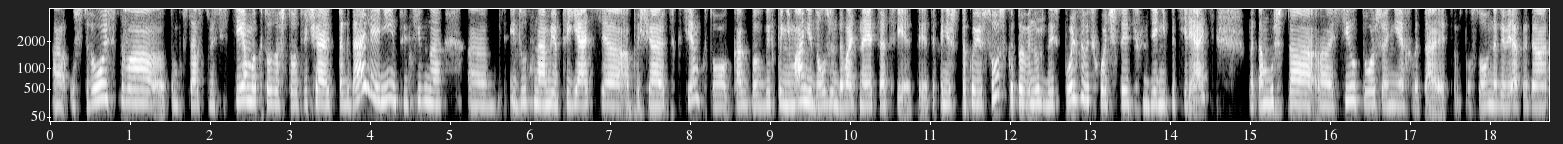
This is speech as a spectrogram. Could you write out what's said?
а, устройства, там, государственной системы, кто за что отвечает и так далее, они интуитивно а, идут на мероприятия, обращаются к тем, кто как бы в их понимании должен давать на это ответ. И это, конечно, такой ресурс, который нужно использовать, хочется этих людей не потерять, потому что э, сил тоже не хватает. Условно говоря, когда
